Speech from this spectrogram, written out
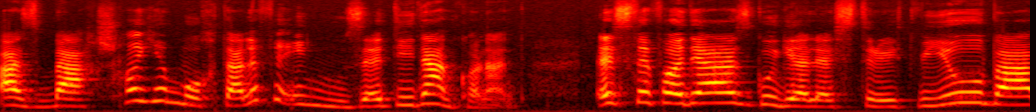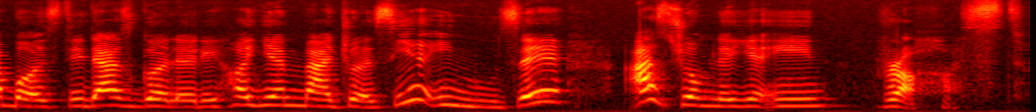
از بخش های مختلف این موزه دیدن کنند. استفاده از گوگل استریت ویو و بازدید از گالری های مجازی این موزه از جمله این راه هست.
